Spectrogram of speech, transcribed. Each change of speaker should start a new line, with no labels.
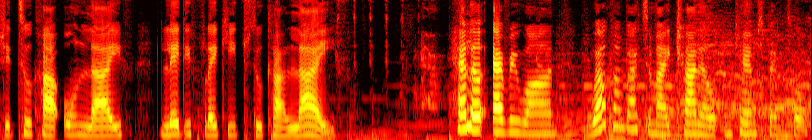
she took her own life. Lady Flaky took her life. Hello everyone, welcome back to my channel Nkem's Pep Talk.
